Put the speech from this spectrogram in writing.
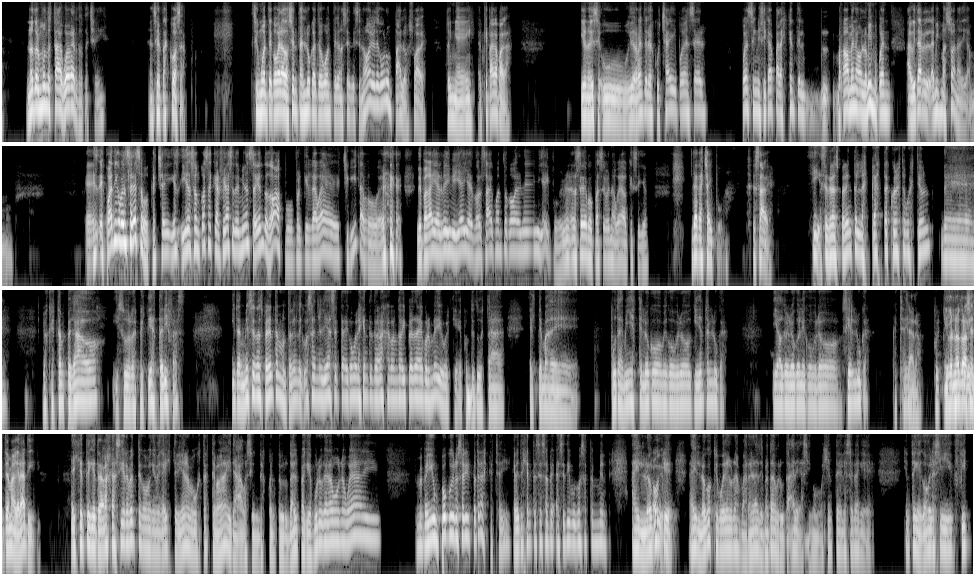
no todo el mundo está de acuerdo, ¿cachai? En ciertas cosas. Si un guante cobra 200 lucas, otro guante que no sé, dice, no, yo te cobro un palo, suave, estoy ni ahí, el que paga, paga. Y uno dice, uh, y de repente lo escucháis y pueden ser, pueden significar para gente más o menos lo mismo, pueden habitar la misma zona, digamos. Es, es cuático pensar eso, ¿cachai? Y, esas son cosas que al final se terminan sabiendo todas, porque la weá es chiquita, le pagáis al Baby J y no sabe cuánto cobra el Baby J, no sé, pues hacer una weá o qué sé yo. Ya, ¿cachai? Se sabe. Sí, se transparentan las castas con esta cuestión de los que están pegados y sus respectivas tarifas. Y también se transparentan montones de cosas en realidad acerca de cómo la gente trabaja cuando hay plata de por medio, porque ponte tú está el tema de puta, a mí este loco me cobró 500 lucas y a otro loco le cobró 100 lucas. ¿cachai? Claro. Porque y con otro hace el tema gratis. Hay gente que trabaja así de repente como que me caíste bien o me gustaste más y te hago así un descuento brutal para que puro que hagamos una weá y me pegué un poco y no salir para atrás, ¿cachai? Que gente hace ese tipo de cosas también. Hay locos, que, hay locos que ponen unas barreras de plata brutales, así como gente de la escena que, gente que cobra así fit,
